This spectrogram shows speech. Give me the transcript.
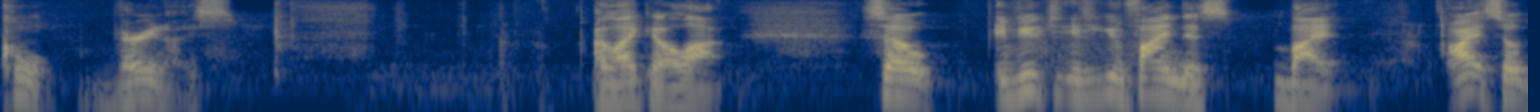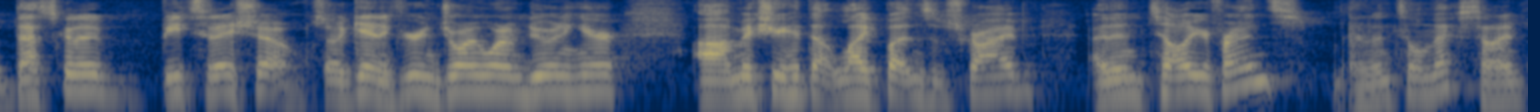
Cool. Very nice. I like it a lot. So if you if you can find this, buy it. All right, so that's gonna be today's show. So again, if you're enjoying what I'm doing here, uh, make sure you hit that like button, subscribe, and then tell your friends. And until next time.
